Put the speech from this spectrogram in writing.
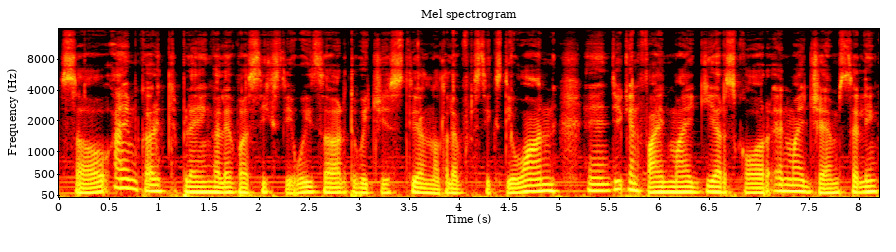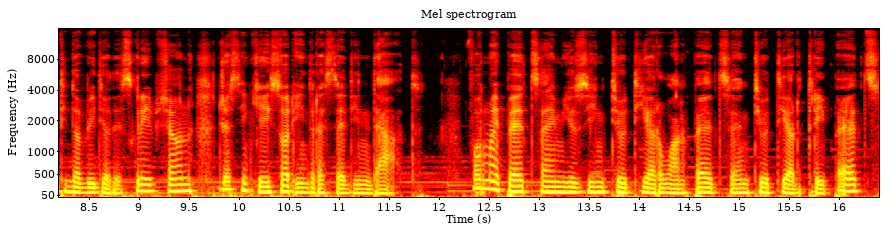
So I am currently playing a level 60 wizard which is still not level 61 and you can find my gear score and my gems linked in the video description just in case you're interested in that. For my pets I am using 2 tier 1 pets and 2 tier 3 pets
